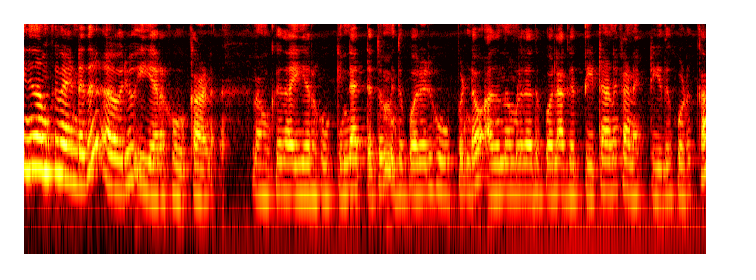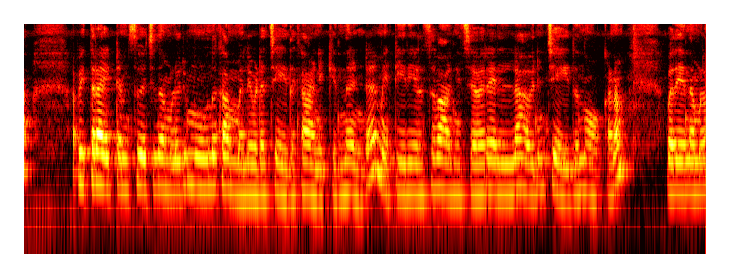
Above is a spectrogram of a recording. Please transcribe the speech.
ഇനി നമുക്ക് വേണ്ടത് ഒരു ഇയർ ഹൂക്കാണ് നമുക്ക് ഇയർ ഹൂക്കിന്റെ അറ്റത്തും ഇതുപോലെ ഒരു ഹൂപ്പ് ഉണ്ടാവും. അത് നമ്മൾ അതുപോലെ അകത്തിയിട്ടാണ് കണക്ട് ചെയ്ത് കൊടുക്കുക. അപ്പോൾ ഇത്ര ഐറ്റംസ് വെച്ച് നമ്മളൊരു മൂന്ന് കമ്മൽ ഇവിടെ ചെയ്ത് കാണിക്കുന്നുണ്ട്. മെറ്റീരിയൽസ് വാങ്ങിച്ചവരെല്ലാവരും ചെയ്ത് നോക്കണം. അപ്പോൾ അതേ നമ്മൾ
